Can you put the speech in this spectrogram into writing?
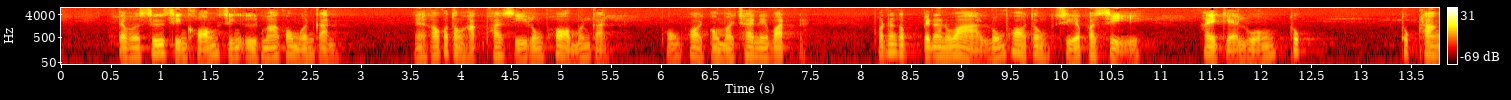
ๆ แต่พอซื้อสิ่งของสิ่งอื่นมาก็เหมือนกันเขาก็ต้องหักภาษีหลวงพ่อเหมือนกันหลวงพ่อเอามาใช้ในวัดเราะนั้นก็เป็นอันว่าหลวงพ่อต้องเสียภาษี ให้แก่หลวงทุกทุกครั้ง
